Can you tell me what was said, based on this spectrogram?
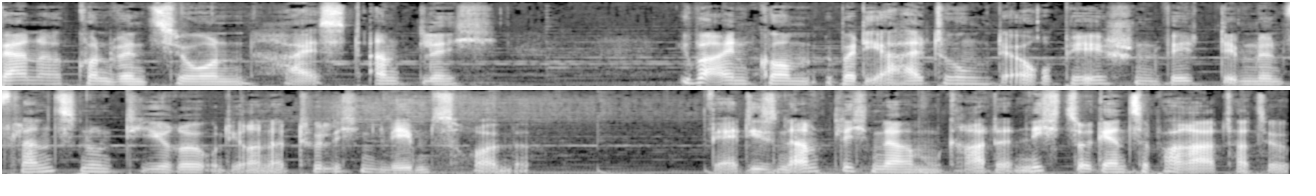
Berner Konvention heißt amtlich Übereinkommen über die Erhaltung der europäischen wildlebenden Pflanzen und Tiere und ihrer natürlichen Lebensräume. Wer diesen amtlichen Namen gerade nicht zur Gänze parat hatte,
